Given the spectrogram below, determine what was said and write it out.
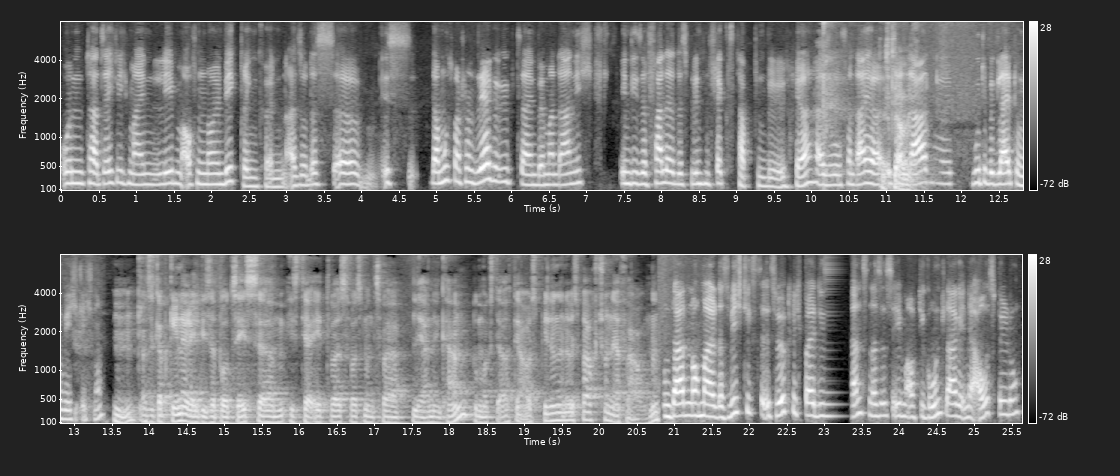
und tatsächlich mein Leben auf einen neuen Weg bringen können. Also das äh, ist, da muss man schon sehr geübt sein, wenn man da nicht in diese Falle des blinden Flecks tappen will. Ja, also von daher das ist auch da eine gute Begleitung wichtig. Ne? Mhm. Also ich glaube generell dieser Prozess ähm, ist ja etwas, was man zwar lernen kann. Du machst ja auch die Ausbildungen, aber es braucht schon Erfahrung. Ne? Und da nochmal das Wichtigste ist wirklich bei diesem Ganzen, das ist eben auch die Grundlage in der Ausbildung,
